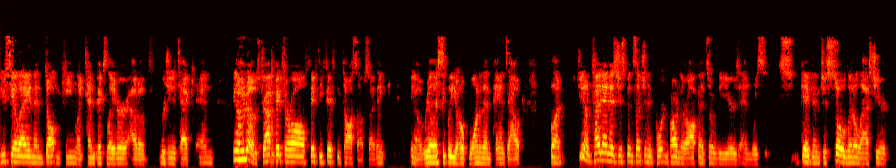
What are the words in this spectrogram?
UCLA and then Dalton Keene like 10 picks later out of Virginia Tech. And, you know, who knows? Draft picks are all 50-50 toss ups. So I think, you know, realistically you hope one of them pans out. But, you know, tight end has just been such an important part of their offense over the years and was, gave them just so little last year.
